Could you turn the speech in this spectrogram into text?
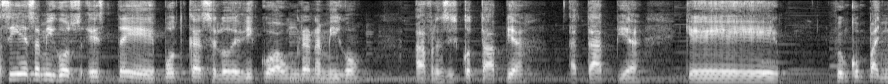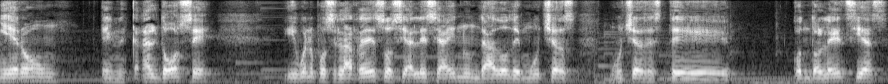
Así es amigos, este podcast se lo dedico a un gran amigo, a Francisco Tapia, a Tapia, que fue un compañero en el Canal 12 y bueno, pues las redes sociales se ha inundado de muchas, muchas este, condolencias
